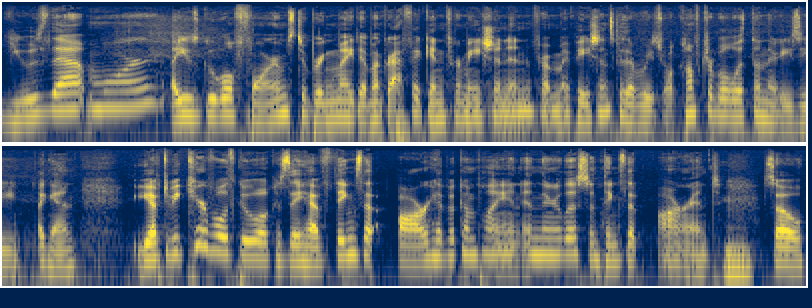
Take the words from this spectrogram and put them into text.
use that more. I use Google Forms to bring my demographic information in from my patients because everybody's real comfortable with them. They're easy. Again, you have to be careful with Google because they have things that are HIPAA compliant in their list and things that aren't. Mm. So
